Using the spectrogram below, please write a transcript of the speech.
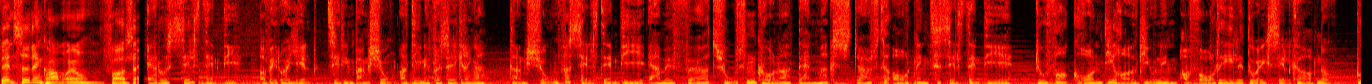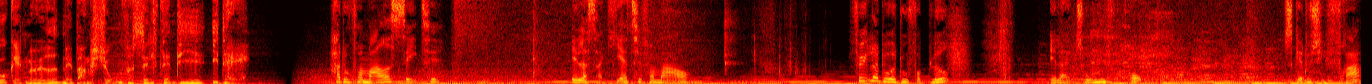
den tid, den kommer jo for os Er du selvstændig, og vil du have hjælp til din pension og dine forsikringer? Pension for Selvstændige er med 40.000 kunder Danmarks største ordning til selvstændige. Du får grundig rådgivning og fordele, du ikke selv kan opnå. Book et møde med Pension for Selvstændige i dag. Har du for meget at se til? Eller sagt ja til for meget? Føler du, at du er for blød? Eller er tonen for hård? Skal du sige fra?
